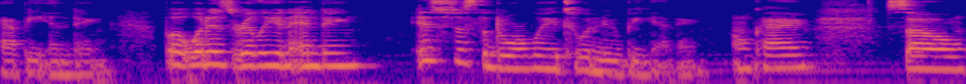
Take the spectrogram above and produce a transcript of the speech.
happy ending. But what is really an ending? It's just the doorway to a new beginning, okay? So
